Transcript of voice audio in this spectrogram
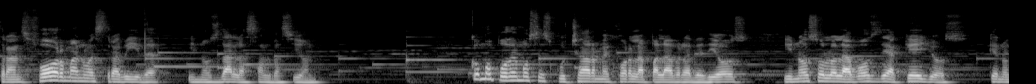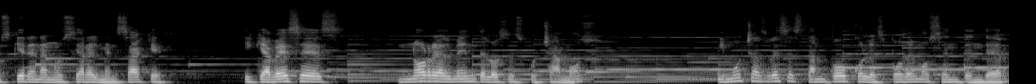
transforma nuestra vida y nos da la salvación. ¿Cómo podemos escuchar mejor la palabra de Dios y no solo la voz de aquellos que nos quieren anunciar el mensaje y que a veces no realmente los escuchamos y muchas veces tampoco les podemos entender,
